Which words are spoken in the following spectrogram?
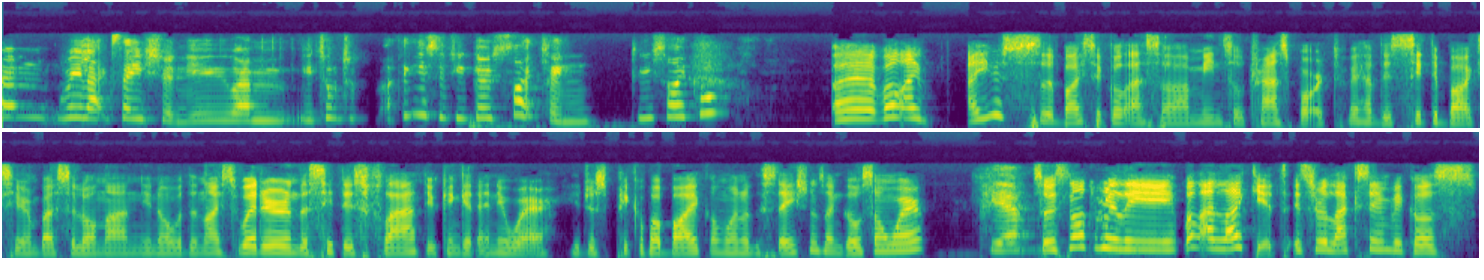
um, relaxation? You um you talked. I think you said you go cycling. Do you cycle? Uh, well, I I use a bicycle as a means of transport. We have these city bikes here in Barcelona, and you know, with the nice weather and the city is flat, you can get anywhere. You just pick up a bike on one of the stations and go somewhere. Yeah. So it's not really well. I like it. It's relaxing because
